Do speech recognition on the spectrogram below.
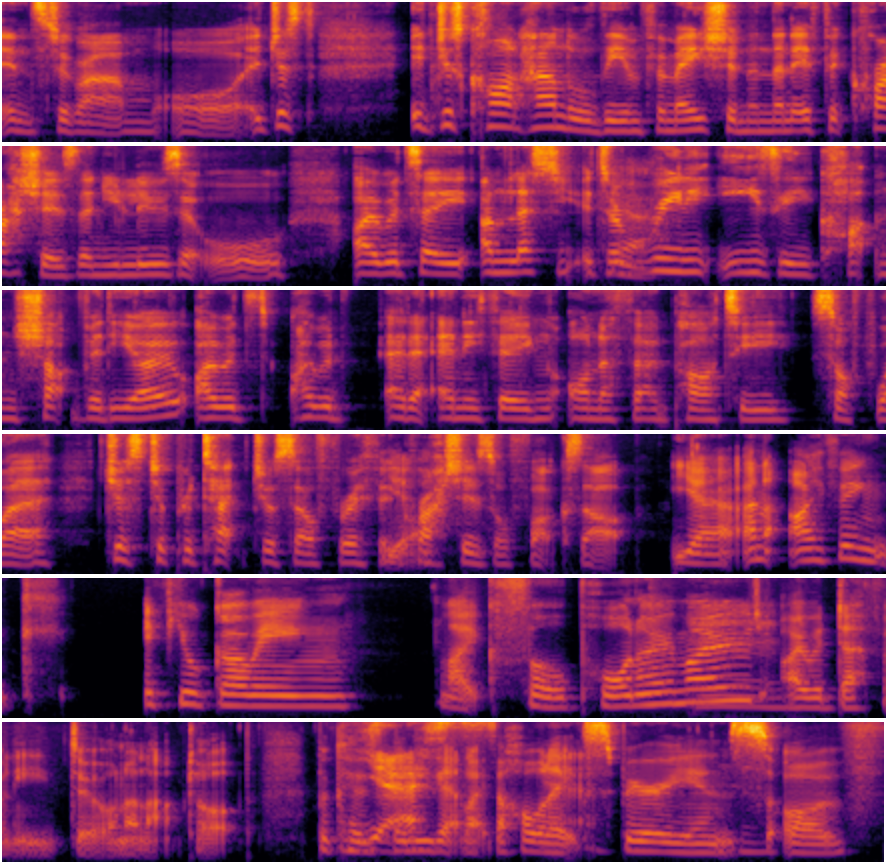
Instagram or it just it just can't handle the information and then if it crashes then you lose it all. I would say unless you, it's a Yeah. really easy cut and shut video, I would I would edit anything on a third party software just to protect yourself for if it Yeah. crashes or fucks up. yeah and I think if you're going like full porno mode Mm. I would definitely do it on a laptop because then you get like the whole yeah. Experience of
